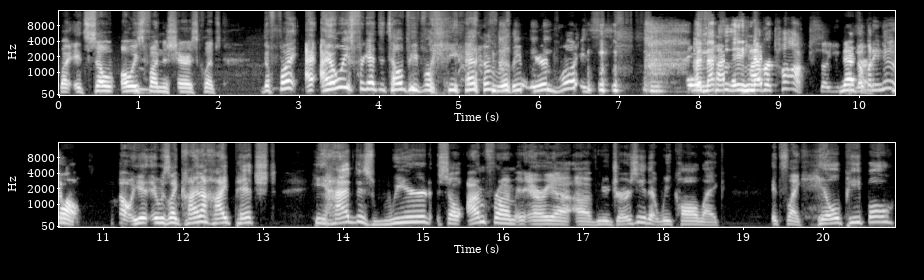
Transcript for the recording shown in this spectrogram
but it's so always fun to share his clips. The fun, I, I always forget to tell people he had a really weird voice. And that's and he never talked, so you Never. nobody knew. No, no, he, it was like kind of high pitched. He had this weird. So I'm from an area of New Jersey that we call like it's like hill people,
